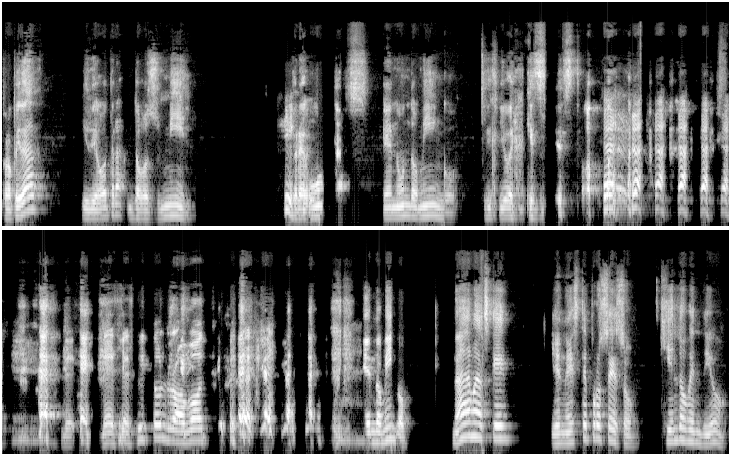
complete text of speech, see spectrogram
propiedad y de otra 2000 preguntas en un domingo. Dije yo, ¿qué es esto? Necesito un robot. en domingo. Nada más que y en este proceso, ¿quién lo vendió?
